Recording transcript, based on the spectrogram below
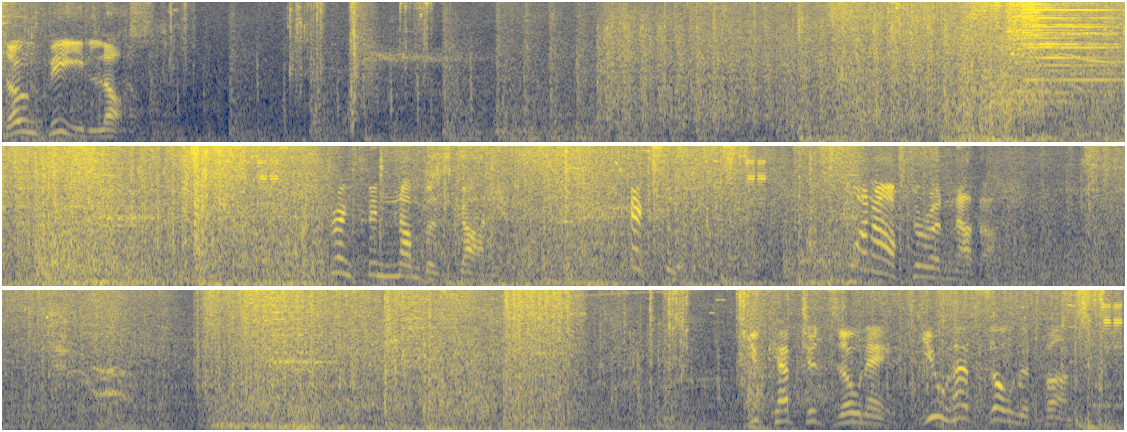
Zone B lost. In numbers, Guardian. Excellent. One after another. You captured Zone A. You have zone advantage.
